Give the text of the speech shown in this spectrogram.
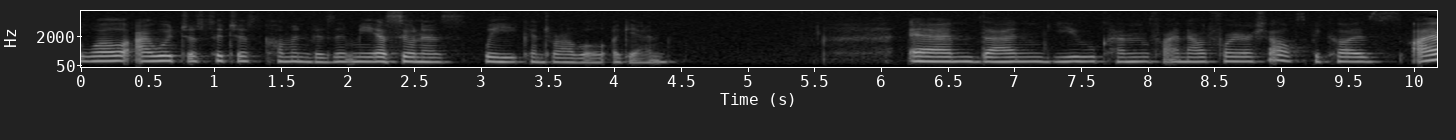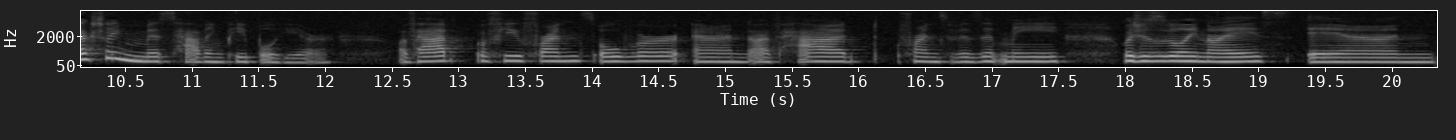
well, I would just suggest come and visit me as soon as we can travel again. And then you can find out for yourselves because I actually miss having people here. I've had a few friends over and I've had friends visit me, which is really nice. And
